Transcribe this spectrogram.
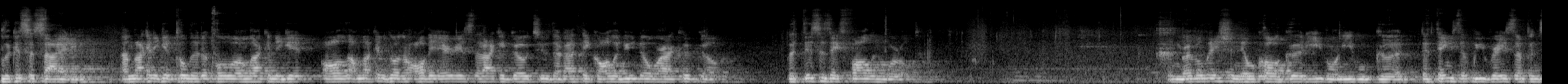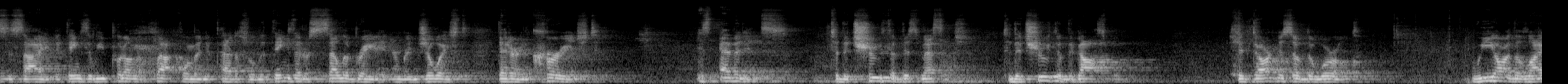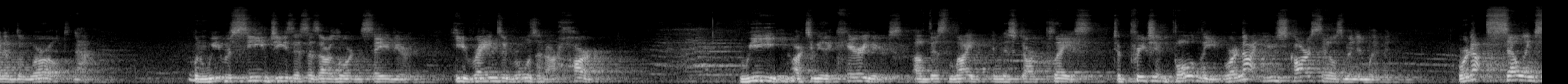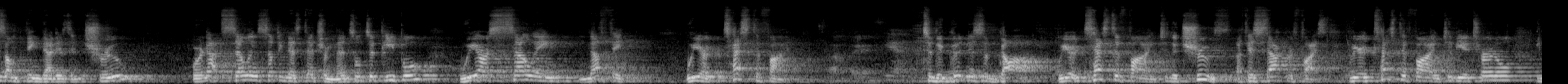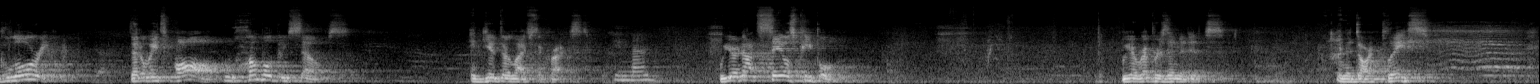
Look at society. I'm not going to get political. I'm not going to get all. I'm not going to go into all the areas that I could go to that I think all of you know where I could go. But this is a fallen world. In Revelation, they will call good evil and evil good. The things that we raise up in society, the things that we put on a platform and a pedestal, the things that are celebrated and rejoiced, that are encouraged, is evidence to the truth of this message, to the truth of the gospel, the darkness of the world. We are the light of the world now. When we receive Jesus as our Lord and Savior, He reigns and rules in our heart. We are to be the carriers of this light in this dark place, to preach it boldly. We're not used car salesmen and women. We're not selling something that isn't true. We're not selling something that's detrimental to people. We are selling nothing. We are testifying to the goodness of God. We are testifying to the truth of his sacrifice. We are testifying to the eternal glory that awaits all who humble themselves and give their lives to Christ. Amen. We are not salespeople. We are representatives in a dark place.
